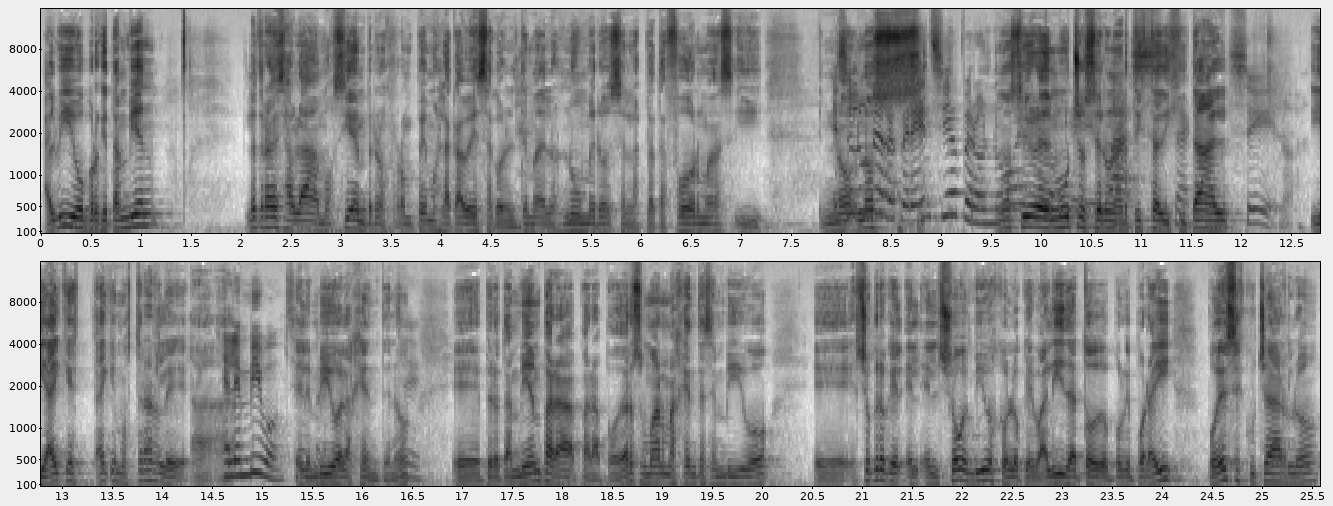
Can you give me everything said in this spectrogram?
al vivo, porque también la otra vez hablábamos, siempre nos rompemos la cabeza con el tema de los números en las plataformas y no, es solo una referencia, pero no. No sirve de mucho ser un artista digital. Sí, no. Y hay que, hay que mostrarle a, el en vivo. El en vivo a la gente, ¿no? Eh, pero también para, para, poder sumar más gentes en vivo. Eh, yo creo que el, show en vivo es con lo que valida todo, porque por ahí podés escucharlo,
